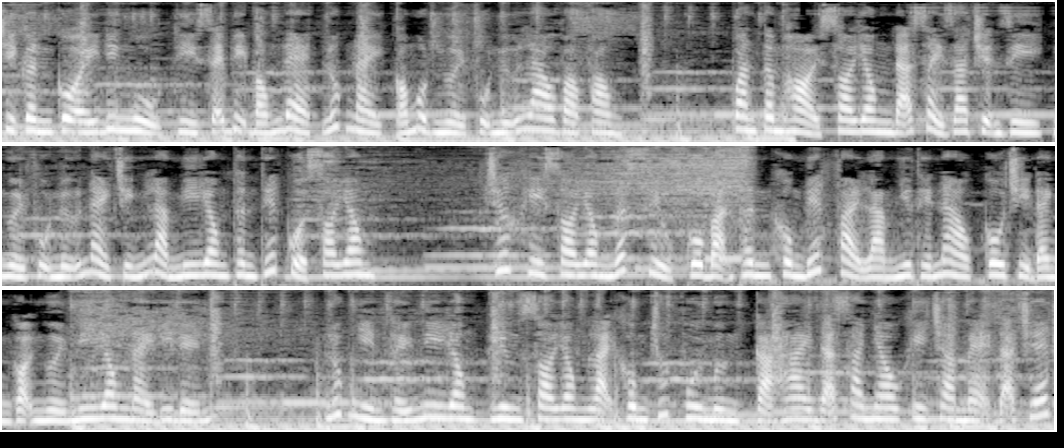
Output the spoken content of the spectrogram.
Chỉ cần cô ấy đi ngủ thì sẽ bị bóng đè, lúc này có một người phụ nữ lao vào phòng. Quan tâm hỏi Soyong đã xảy ra chuyện gì, người phụ nữ này chính là Miyong thân thiết của Soyong. Trước khi Soyong ngất xỉu, cô bạn thân không biết phải làm như thế nào, cô chỉ đành gọi người Miyong này đi đến. Lúc nhìn thấy Miyong, nhưng Soyong lại không chút vui mừng, cả hai đã xa nhau khi cha mẹ đã chết.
